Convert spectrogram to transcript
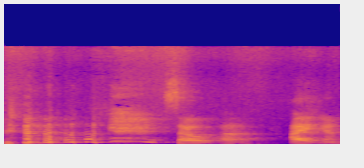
so uh, I am,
